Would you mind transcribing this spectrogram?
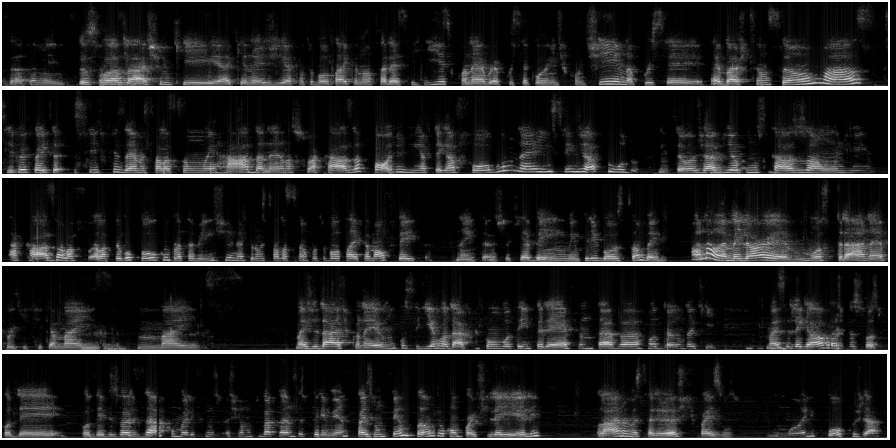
Exatamente. As pessoas acham que a energia fotovoltaica não oferece risco, né? É por ser corrente contínua, por ser é, baixa tensão, mas se foi feita, se fizer uma instalação errada, né, na sua casa, pode vir a pegar fogo, né, e incendiar tudo. Então eu já vi alguns casos onde a casa ela, ela pegou fogo completamente, né, por uma instalação fotovoltaica mal feita, né? Então isso aqui é bem, bem perigoso também. Ah, não, é melhor é, mostrar, né, porque fica mais, uhum. mais mais didático, né? Eu não conseguia rodar porque como eu botei em PDF, eu não estava rodando aqui. Mas é legal para as pessoas poder, poder visualizar como ele funciona. Achei muito bacana esse experimento. Faz um tempão que eu compartilhei ele lá no meu Instagram, acho que faz um, um ano e pouco já.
